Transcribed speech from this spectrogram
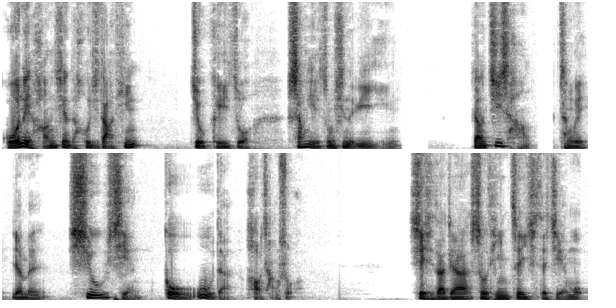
国内航线的候机大厅就可以做商业中心的运营，让机场成为人们休闲购物的好场所。谢谢大家收听这一期的节目。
